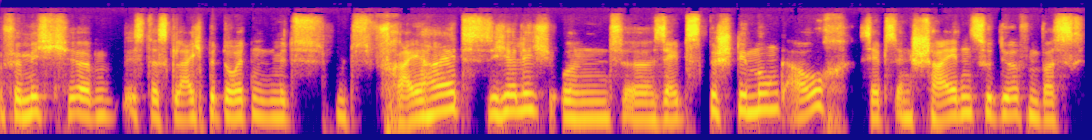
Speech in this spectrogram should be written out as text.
Für mich ähm, ist das gleichbedeutend mit, mit Freiheit sicherlich und äh, Selbstbestimmung auch, selbst entscheiden zu dürfen, was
